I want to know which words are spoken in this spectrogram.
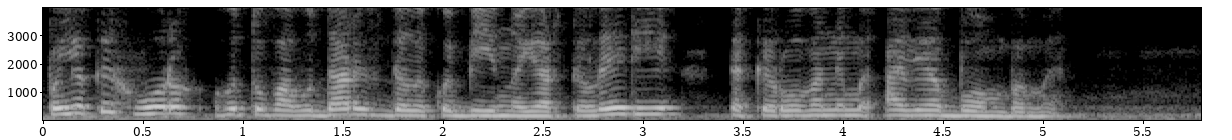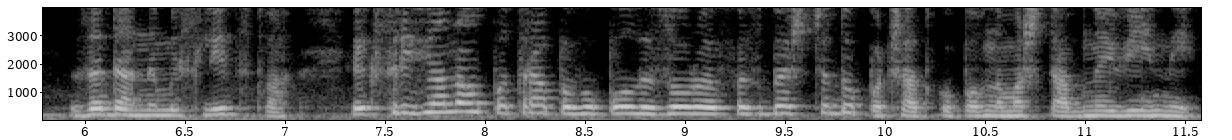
по яких ворог готував удари з далекобійної артилерії та керованими авіабомбами. За даними слідства, екс-регіонал потрапив у поле зору ФСБ ще до початку повномасштабної війни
